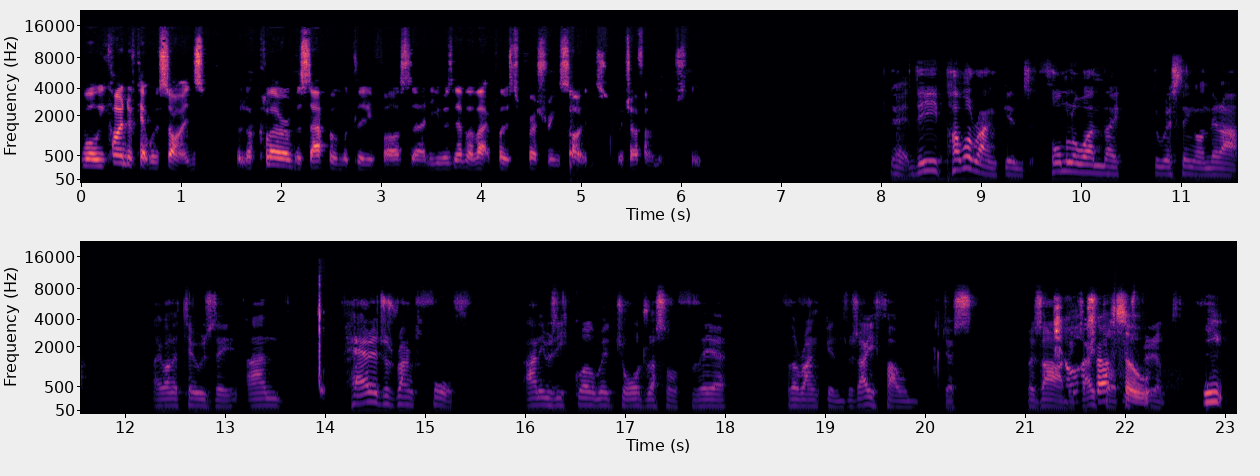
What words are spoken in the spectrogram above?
Well, he kind of kept with Sainz, but Leclerc and Verstappen were clearly faster, and he was never that close to pressuring Sainz, which I found interesting. Yeah, the power rankings, Formula One like do this thing on their app, like on a Tuesday, and Perez was ranked fourth, and he was equal with George Russell for the for the rankings, which I found just bizarre. because I George thought Russell. He, I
